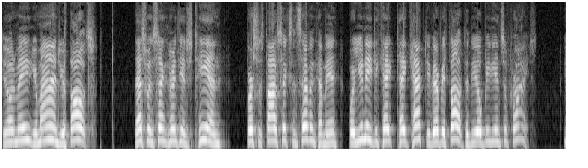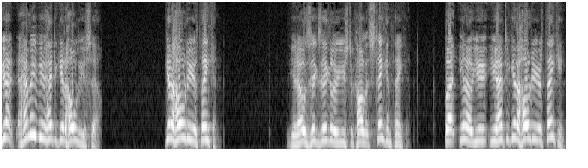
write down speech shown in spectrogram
Do you know what I mean? Your mind, your thoughts. That's when 2 Corinthians 10, verses 5, 6, and 7 come in, where you need to take captive every thought to the obedience of Christ. You had, how many of you had to get a hold of yourself? Get a hold of your thinking. You know, Zig Ziglar used to call it stinking thinking. But, you know, you, you have to get a hold of your thinking.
